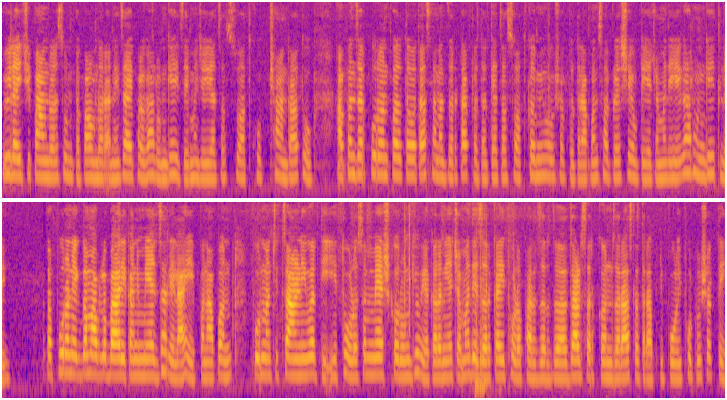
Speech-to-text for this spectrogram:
विलायची पावडर सुंठ पावडर आणि जायफळ घालून घ्यायचे म्हणजे याचा स्वाद खूप छान राहतो. आपण जर पुरण परतवत असताना जर टाकलं तर त्याचा स्वाद कमी होऊ शकतो. तर आपण सगळ्या शेवटी याच्यामध्ये हे घालून घेतले आता पुरण एकदम आपलं बारीक आणि मॅश झालेलं आहे पण आपण पुरणाची चाळणीवरती हे थोडंसं मॅश करून घेऊया. कारण याच्यामध्ये जर काही थोडंफार जर ज- जाडसर कण जर असलं तर आपली पोळी फुटू शकते.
